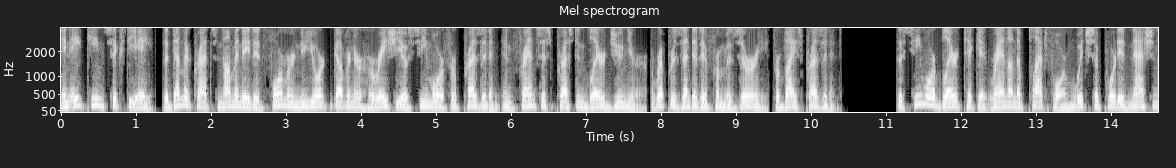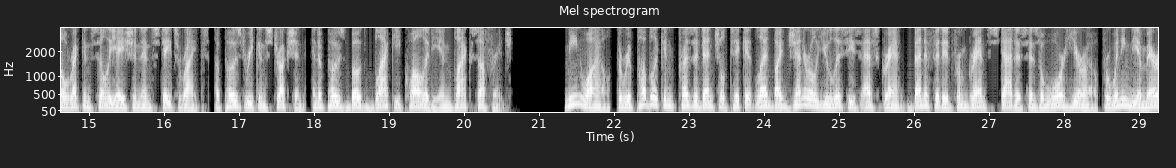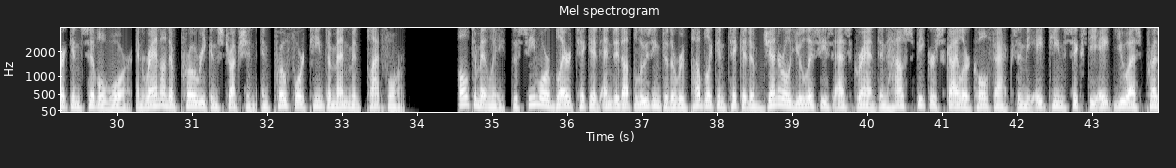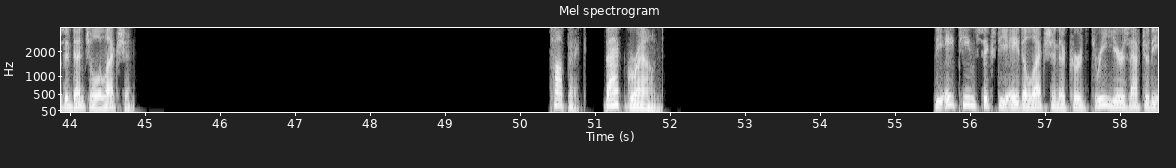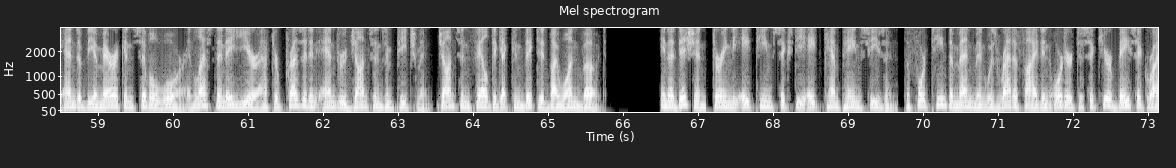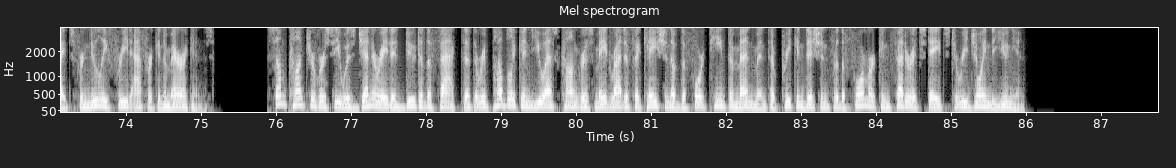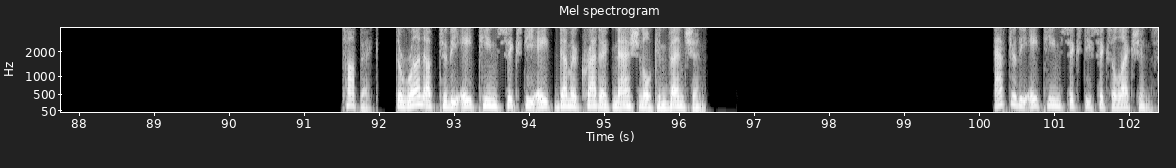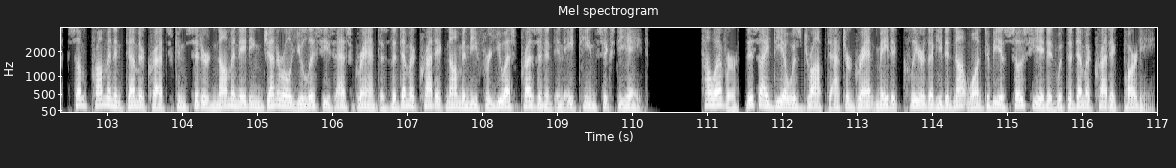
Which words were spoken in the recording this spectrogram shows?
In 1868, the Democrats nominated former New York Governor Horatio Seymour for president and Francis Preston Blair, Jr. a representative from Missouri for vice president. The Seymour-Blair ticket ran on a platform which supported national reconciliation and states' rights, opposed Reconstruction, and opposed both black equality and black suffrage. Meanwhile, the Republican presidential ticket led by General Ulysses S. Grant benefited from Grant's status as a war hero for winning the American Civil War and ran on a pro-Reconstruction and pro-14th Amendment platform. Ultimately, the Seymour-Blair ticket ended up losing to the Republican ticket of General Ulysses S. Grant and House Speaker Schuyler Colfax in the 1868 U.S. presidential election. Background The 1868 election occurred three years after the end of the American Civil War and less than a year after President Andrew Johnson's impeachment Johnson failed to get convicted by one vote. In addition, during the 1868 campaign season, the Fourteenth Amendment was ratified in order to secure basic rights for newly freed African Americans. Some controversy was generated due to the fact that the Republican U.S. Congress made ratification of the Fourteenth Amendment a precondition for the former Confederate states to rejoin the Union. The run-up to the 1868 Democratic National Convention After the 1866 elections, some prominent Democrats considered nominating General Ulysses S. Grant as the Democratic nominee for U.S. President in 1868. However, this idea was dropped after Grant made it clear that he did not want to be associated with the Democratic Party.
